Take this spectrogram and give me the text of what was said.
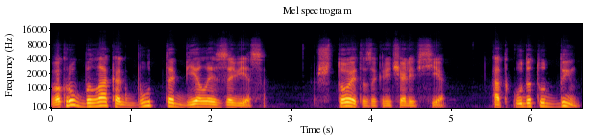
Вокруг была как будто белая завеса. «Что это?» — закричали все. «Откуда тут дым?»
